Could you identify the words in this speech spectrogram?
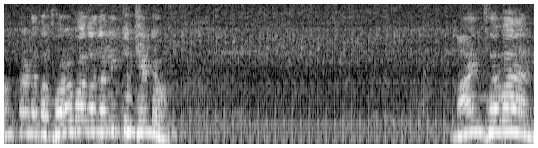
ಅಂಕಣದ ಹೊರಭಾಗದಲ್ಲಿತ್ತು ಚೆಂಡು ನೈನ್ ಸೆವೆನ್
